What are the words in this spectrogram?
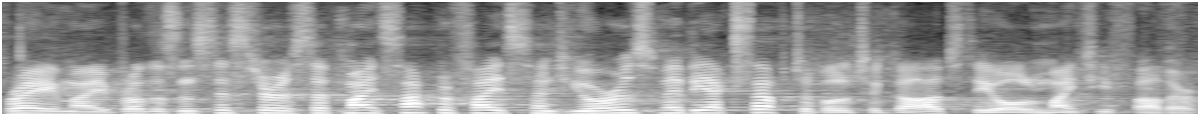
Pray, my brothers and sisters, that my sacrifice and yours may be acceptable to God, the Almighty Father.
